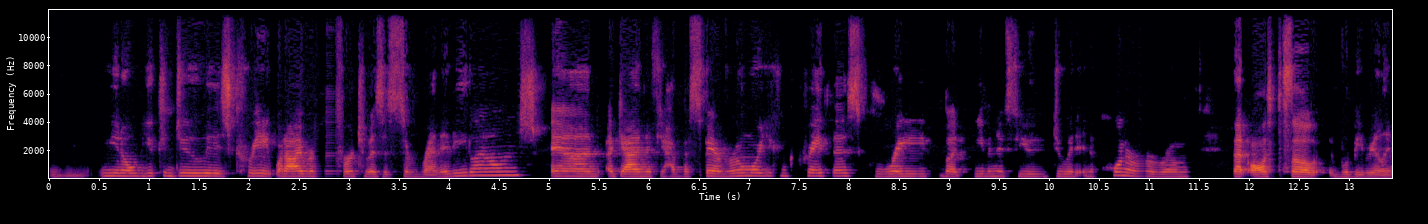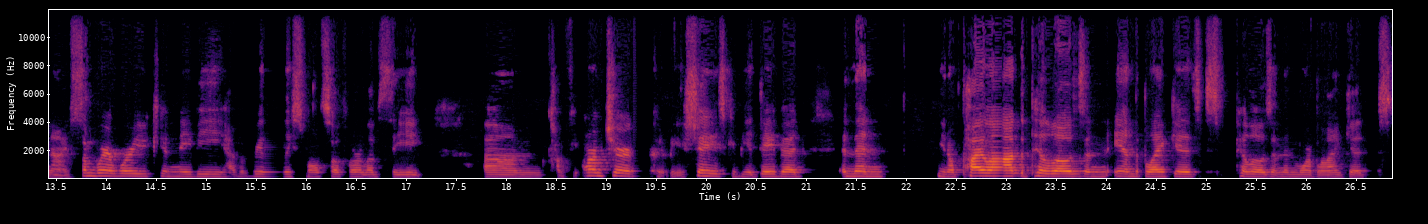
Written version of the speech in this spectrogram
you know you can do is create what I refer to as a serenity lounge. And again, if you have a spare room where you can create this, great. But even if you do it in a corner of a room, that also would be really nice. Somewhere where you can maybe have a really small sofa or love seat, um, comfy armchair, could be a chaise, could be a daybed, and then you know pile on the pillows and and the blankets, pillows, and then more blankets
